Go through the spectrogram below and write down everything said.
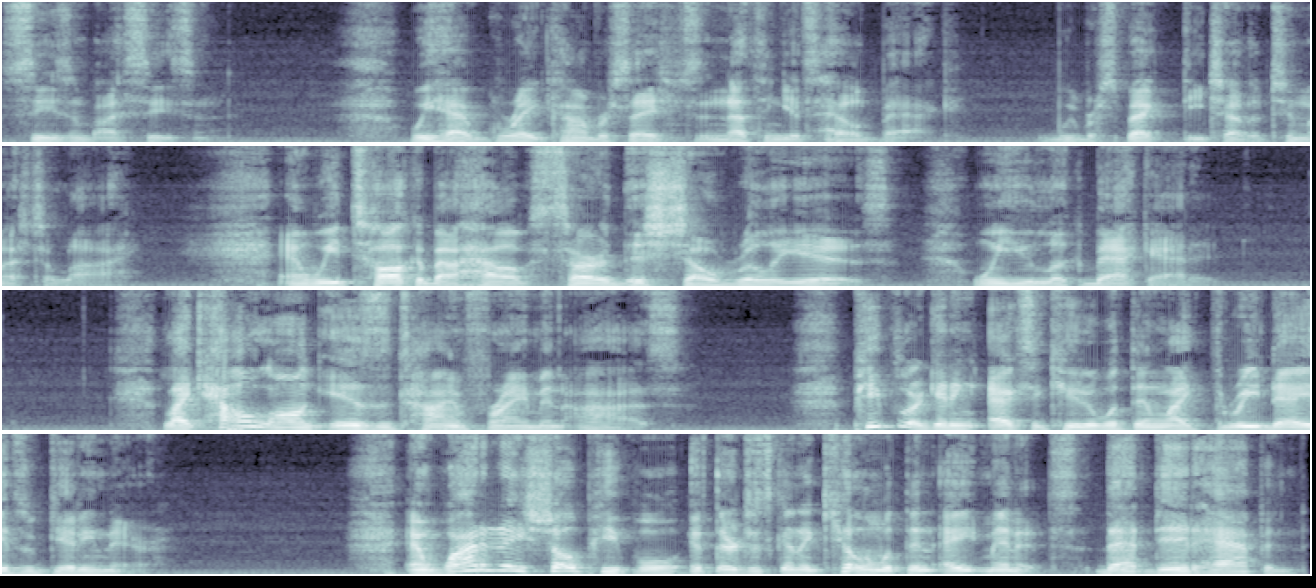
season by season. We have great conversations and nothing gets held back we respect each other too much to lie. And we talk about how absurd this show really is when you look back at it. Like how long is the time frame in Oz? People are getting executed within like 3 days of getting there. And why do they show people if they're just going to kill them within 8 minutes? That did happen.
